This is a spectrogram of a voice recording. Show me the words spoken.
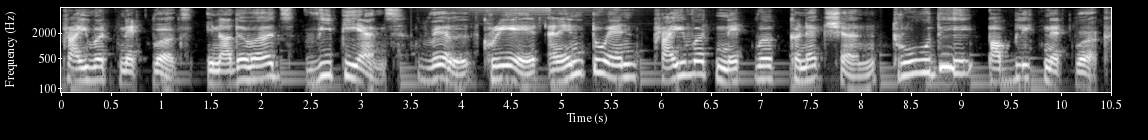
private networks, in other words, VPNs, will create an end to end private network connection through the public network.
